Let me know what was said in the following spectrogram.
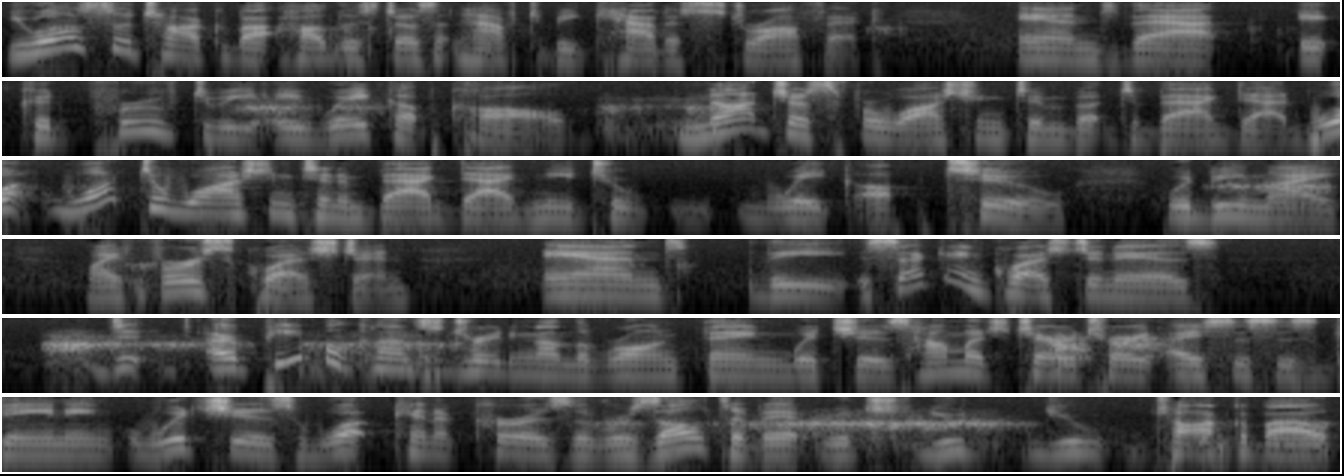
You also talk about how this doesn't have to be catastrophic, and that it could prove to be a wake up call, not just for Washington but to Baghdad. What what do Washington and Baghdad need to wake up to? Would be my my first question, and the second question is, d- are people concentrating on the wrong thing, which is how much territory ISIS is gaining, which is what can occur as the result of it, which you you talk about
